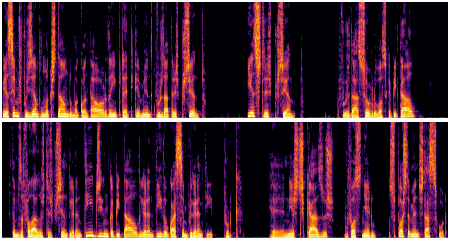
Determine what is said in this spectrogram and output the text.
Pensemos, por exemplo, numa questão de uma conta à ordem, hipoteticamente, que vos dá 3%. Esses 3% que vos dá sobre o vosso capital, estamos a falar dos 3% garantidos e de um capital garantido ou quase sempre garantido, porque eh, nestes casos o vosso dinheiro supostamente está seguro.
